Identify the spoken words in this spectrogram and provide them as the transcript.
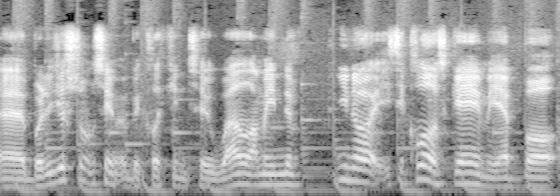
uh, but it just doesn't seem to be clicking too well. I mean, you know, it's a close game here, but.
